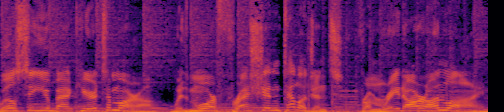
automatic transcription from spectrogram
We'll see you back here tomorrow with more fresh intelligence from Radar Online.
